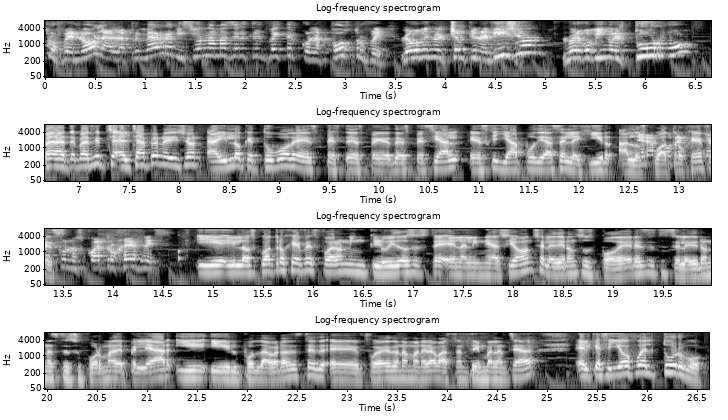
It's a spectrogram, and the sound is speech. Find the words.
apóstrofe, ¿no? La, la, primera revisión nada más era Street Fighter con la apóstrofe. Luego vino el Champion Edition, luego vino el Turbo. Espérate, el Champion Edition, ahí lo que tuvo de, de, especial es que ya podías elegir a los cuatro jefes. Con los cuatro jefes. Y, y, los cuatro jefes fueron incluidos este, en la alineación, se le dieron sus poderes, este, se le dieron este, su forma de pelear y, y pues la verdad este, eh, fue de una manera bastante imbalanceada. El que siguió fue el Turbo.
